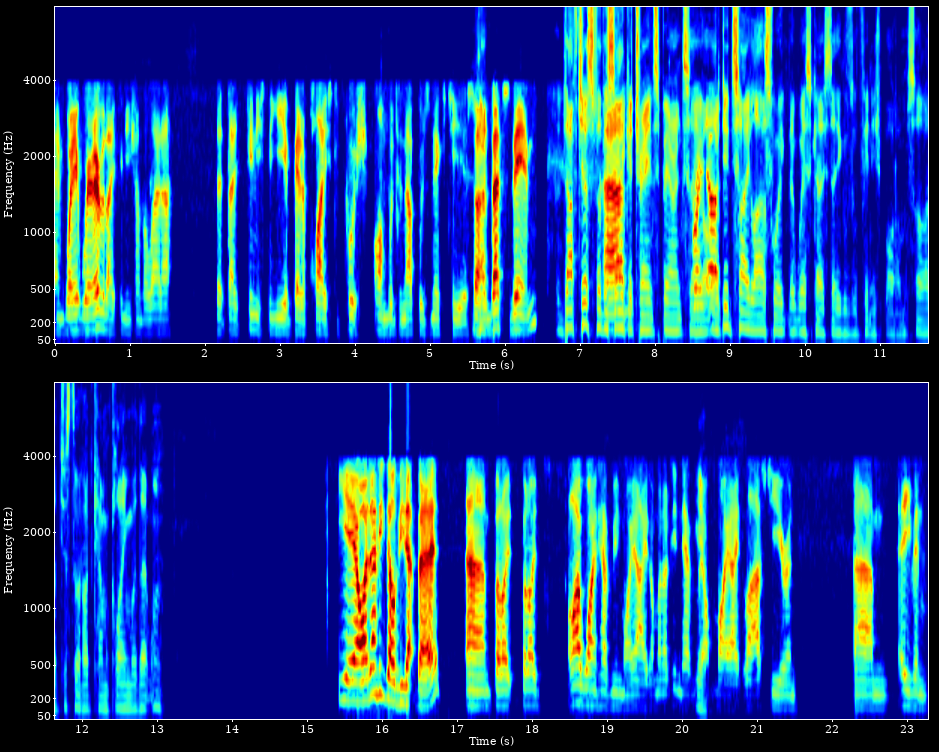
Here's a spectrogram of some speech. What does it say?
and where, wherever they finish on the ladder, that they finish the year better placed to push onwards and upwards next year. So that's them. Duff, just for the Um, sake of transparency, right, I did say last week that West Coast Eagles will finish bottom, so I just thought I'd come clean with that one. Yeah, I don't think they'll be that bad, um, but I but I I won't have them in my eight. I mean, I didn't have them Yeah. in my eight last year, and um, even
